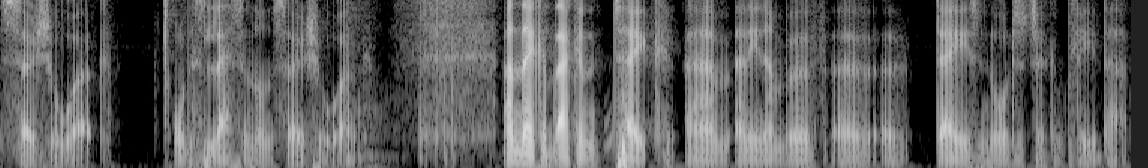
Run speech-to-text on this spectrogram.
social work or this lesson on social work. And that can, that can take um, any number of, of, of days in order to complete that.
